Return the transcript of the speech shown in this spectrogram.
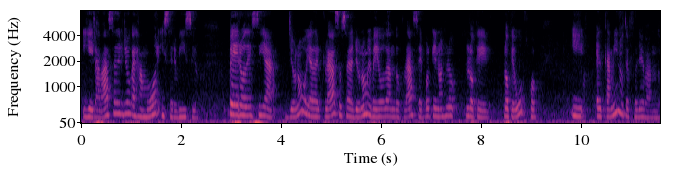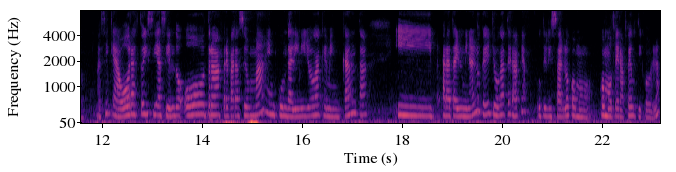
y la base del yoga es amor y servicio. Pero decía, yo no voy a dar clase, o sea, yo no me veo dando clase porque no es lo, lo, que, lo que busco. Y el camino te fue llevando. Así que ahora estoy sí haciendo otra preparación más en Kundalini Yoga que me encanta. Y para terminar lo que es yoga terapia, utilizarlo como, como terapéutico, ¿verdad?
